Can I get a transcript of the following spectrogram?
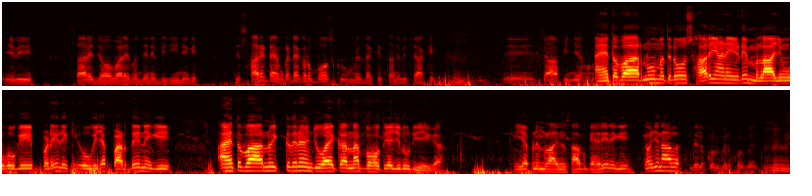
ਇਹ ਵੀ ਸਾਰੇ ਜੌਬ ਵਾਲੇ ਬੰਦੇ ਨੇ ਬਿਜ਼ੀ ਨੇਗੇ। ਤੇ ਸਾਰੇ ਟਾਈਮ ਕੱਢਿਆ ਕਰੋ ਬਹੁਤ ਸਕੂਨ ਮਿਲਦਾ ਖੇਤਾਂ ਦੇ ਵਿੱਚ ਆ ਕੇ। ਤੇ ਚਾਹ ਪੀਨੇ ਹੁਣ। ਐਤਵਾਰ ਨੂੰ ਮਤਲਬ ਸਾਰੇ ਜਾਣੇ ਜਿਹੜੇ ਮੁਲਾਜ਼ਮ ਹੋ ਗਏ ਪੜ੍ਹੇ ਲਿਖੇ ਹੋ ਗਏ ਜਾਂ ਪੜ੍ਹਦੇ ਨੇਗੇ ਐਤਵਾਰ ਨੂੰ ਇੱਕ ਦਿਨ ਇੰਜੋਏ ਕਰਨਾ ਬਹੁਤ ਹੀ ਜ਼ਰੂਰੀ ਹੈਗਾ। ਇਹ ਆਪਣੇ ਮੁਲਾਜ਼ਮ ਸਾਹਿਬ ਕਹਿ ਰਹੇ ਨੇਗੇ। ਕਿਉਂ ਜਨਾਬ? ਬਿਲਕੁਲ ਬਿਲਕੁਲ ਬਿਲਕੁਲ।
